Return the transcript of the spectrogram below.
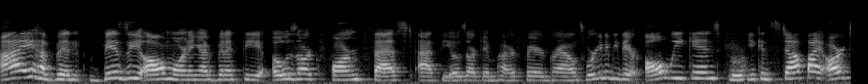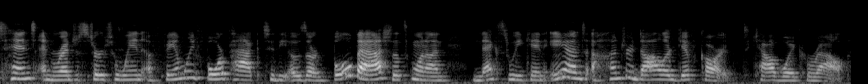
I have been busy all morning. I've been at the Ozark Farm Fest at the Ozark Empire Fairgrounds. We're going to be there all weekend. Mm-hmm. You can stop by our tent and register to win a family four pack to the Ozark Bull Bash that's going on next weekend and a $100 gift card to Cowboy Corral.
